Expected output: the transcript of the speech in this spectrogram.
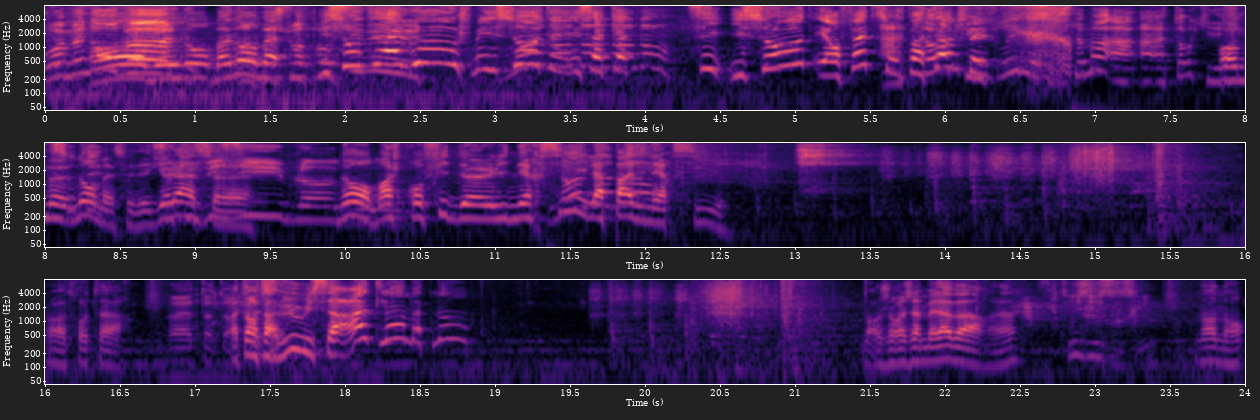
Ouais, mais non, oh, bah non, bah non, Ah, bah, bouge-toi pas il au sautait cul. à gauche, mais il saute Non, et, non, et non, ça non. Si, il saute et en fait, son Attends pattern fait. Oui, mais justement, à- à- attends qu'il Oh, mais- non, mais c'est dégueulasse, euh. hein, Non, moi je profite de l'inertie, il a non, pas d'inertie. Oh, trop tard. Ouais, attends, attends. Attends, t'as vu où il s'arrête là maintenant? Non, j'aurai jamais la barre là. Si, si, si, si. Non, non.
